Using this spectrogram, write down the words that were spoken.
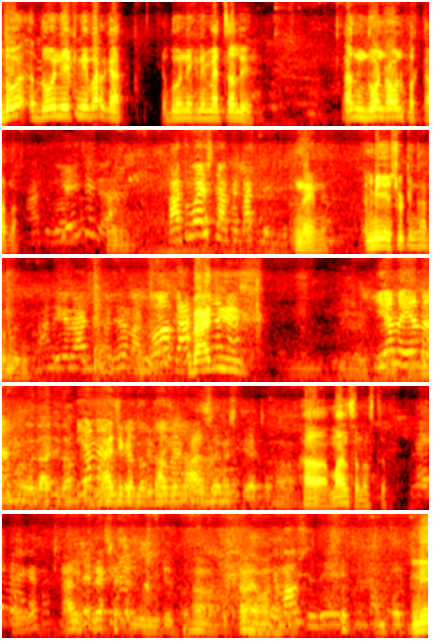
दोन दोन एकनी बरं का? दोन एकनी मॅच चालू आहे. अजून दोन राऊंड फक्त आता. घ्यायचे का? हात महेश काका टाकते नाही नाही. मी शूटिंग काढत नाही. हो, काका, दाजी. या ना. दाजी हा माणसं नसतात. हा. मावशी. मी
